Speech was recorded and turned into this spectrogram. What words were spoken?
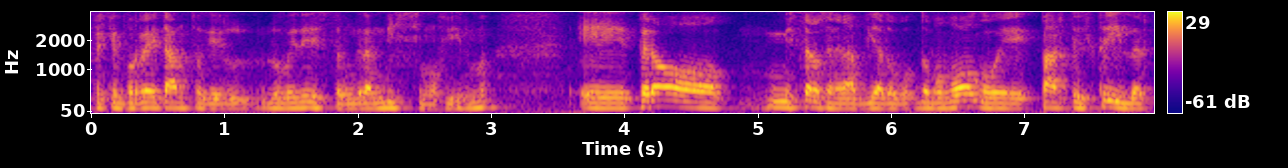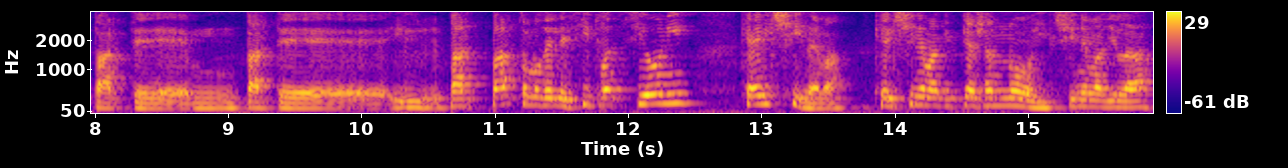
perché vorrei tanto che lo vedeste, è un grandissimo film. E, però il mistero se ne va via dopo, dopo poco e parte il thriller, parte, mm, parte il, par, partono delle situazioni che è il cinema, che è il cinema che piace a noi, il cinema della,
